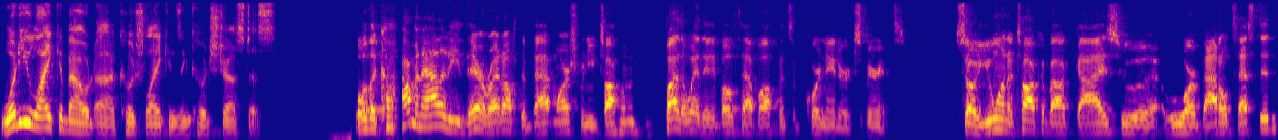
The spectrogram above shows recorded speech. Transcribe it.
What do you like about uh, Coach Likens and Coach Justice? Well, the commonality there right off the bat, Marsh, when you talk them, by the way, they both have offensive coordinator experience. So you want to talk about guys who who are battle tested,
